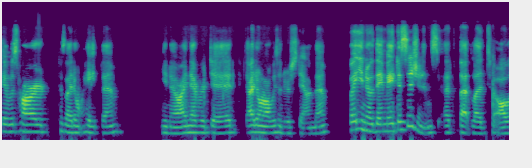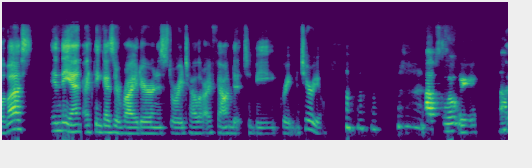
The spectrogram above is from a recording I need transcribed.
it was hard because I don't hate them. You know, I never did. I don't always understand them. But, you know, they made decisions that, that led to all of us. In the end, I think as a writer and a storyteller, I found it to be great material. Absolutely. What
